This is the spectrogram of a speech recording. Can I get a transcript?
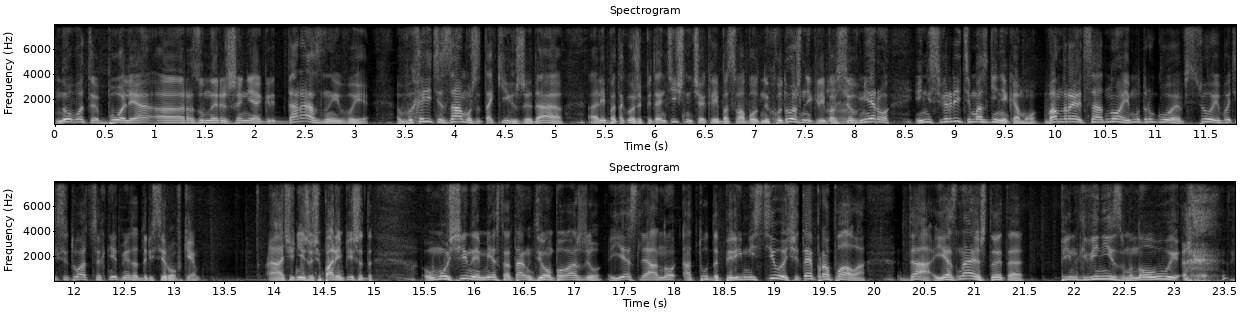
Но вот более э, разумное решение, говорит, да разные вы. Выходите замуж за таких же, да, либо такой же педантичный человек, либо свободный художник, либо все в меру, и не сверлите мозги никому. Вам нравится одно, а ему другое. Все, и в этих ситуациях нет метода дрессировки. А чуть ниже еще парень пишет, у мужчины место там, где он положил. Если оно оттуда переместилось, считай, пропало. Да, я знаю, что это пингвинизм, но, увы.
